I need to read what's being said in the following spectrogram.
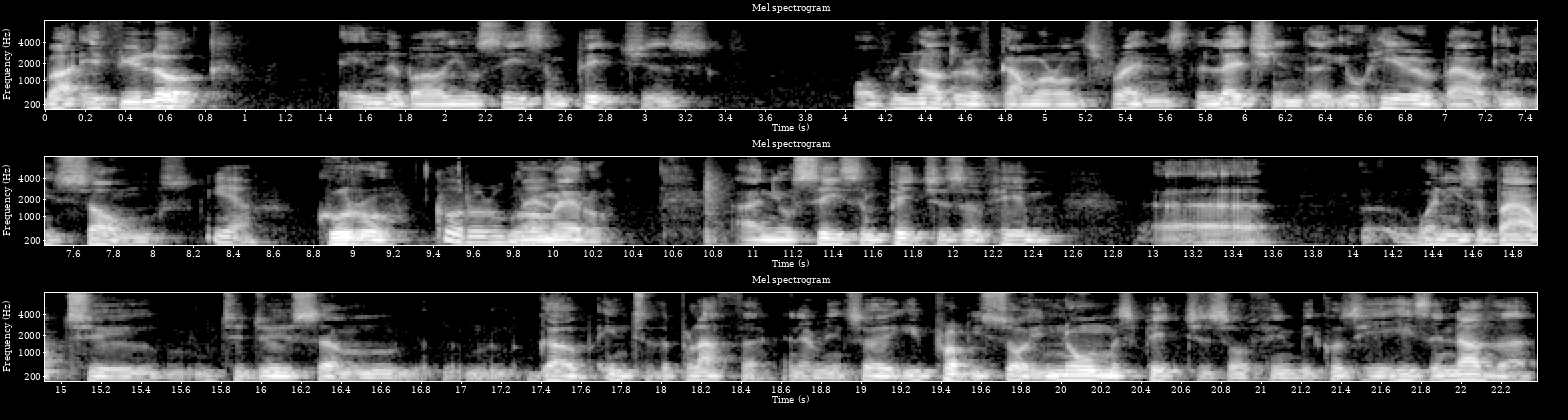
But if you look in the bar, you'll see some pictures of another of Camarón's friends, the legend that you'll hear about in his songs, Yeah. Curro Curo Romero. Romero, and you'll see some pictures of him uh, when he's about to to do some go into the plaza and everything. So you probably saw enormous pictures of him because he, he's another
